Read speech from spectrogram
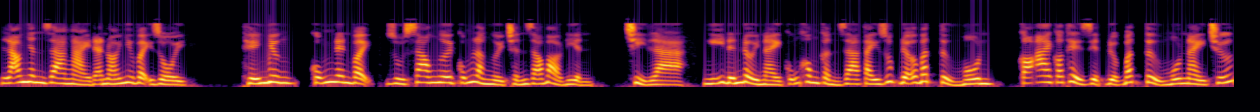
lão nhân gia ngài đã nói như vậy rồi. Thế nhưng, cũng nên vậy, dù sao ngươi cũng là người chấn giáo bảo điển. Chỉ là, nghĩ đến đời này cũng không cần ra tay giúp đỡ bất tử môn, có ai có thể diệt được bất tử môn này chứ?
